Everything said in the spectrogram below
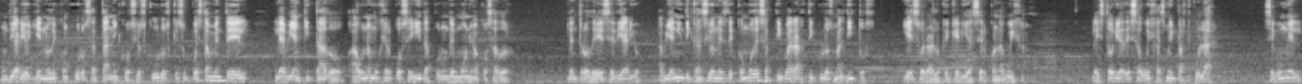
un diario lleno de conjuros satánicos y oscuros que supuestamente él le habían quitado a una mujer poseída por un demonio acosador. Dentro de ese diario habían indicaciones de cómo desactivar artículos malditos, y eso era lo que quería hacer con la Ouija. La historia de esa Ouija es muy particular. Según él,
